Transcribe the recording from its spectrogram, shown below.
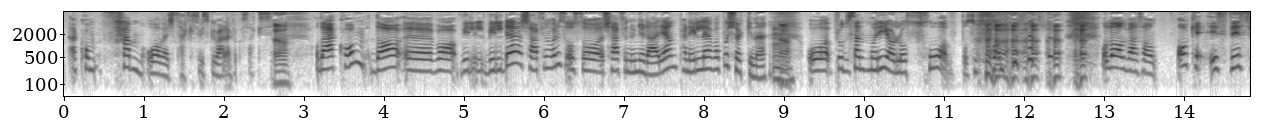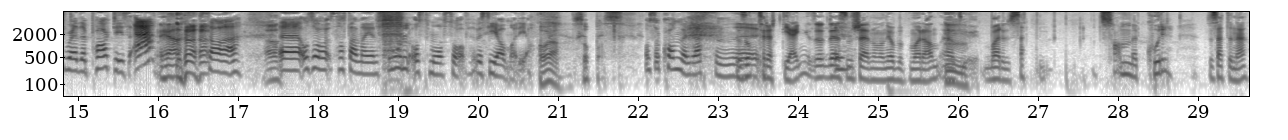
Jeg kom fem over seks. Vi skulle være der klokka seks. Ja. Og da jeg kom, da uh, var Vilde, sjefen vår, og så sjefen under der igjen, Pernille, var på kjøkkenet. Ja. Og produsent Maria lå og sov på sofaen. og da var det bare sånn OK, is this where the party's at? Ja. sa jeg. Ja. Eh, og så satte jeg meg i en stol og småsov ved sida av Maria. Å ja. Såpass. Og så kom vel resten En sånn eh, trøtt gjeng. Så det som skjer når man jobber på morgenen, er Mm. at bare du setter Samme hvor du setter ned,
